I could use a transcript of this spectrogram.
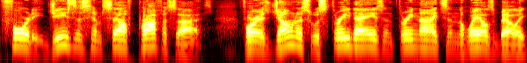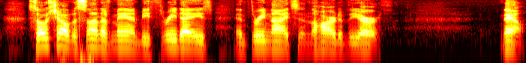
40, Jesus himself prophesies, For as Jonas was three days and three nights in the whale's belly, so shall the Son of Man be three days and three nights in the heart of the earth. Now,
